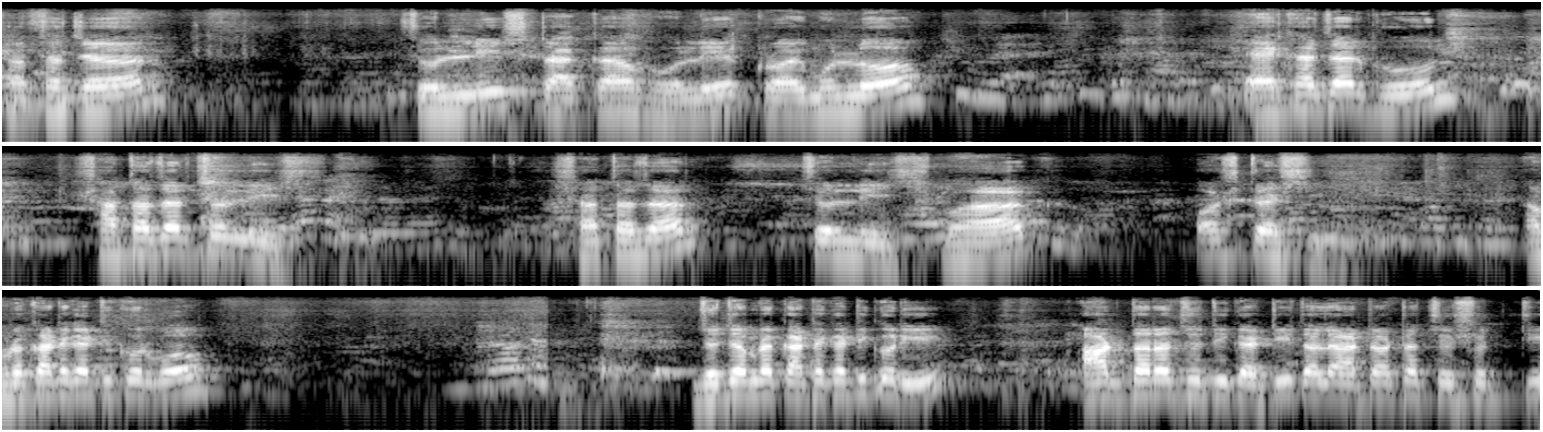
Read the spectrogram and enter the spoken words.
সাত হাজার চল্লিশ টাকা হলে ক্রয় মূল্য এক হাজার গুণ সাত হাজার চল্লিশ। সাত হাজার চল্লিশ ভাগ অষ্টআশি। আমরা কাটাকাটি করব। যদি আমরা কাটাকাটি করি আট দ্বারা যদি কাটি তাহলে আট আটা চৌষট্টি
